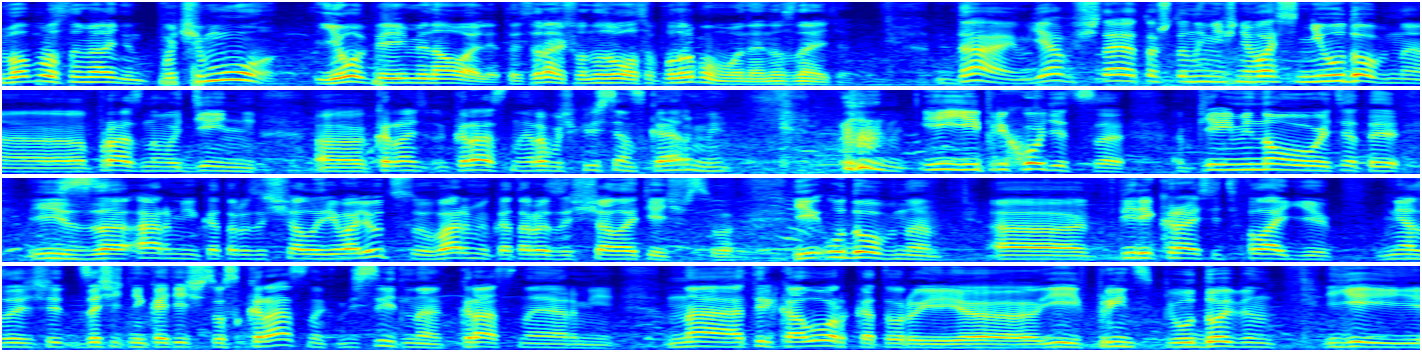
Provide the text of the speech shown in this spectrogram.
вопрос номер один. Почему его переименовали? То есть раньше он назывался по-другому, вы, наверное, знаете. Да, я считаю то, что нынешней власти неудобно э, праздновать день э, Кра- Красной рабоче-крестьянской армии. И ей приходится переименовывать это из армии, которая защищала революцию, в армию, которая защищала Отечество. И удобно э, перекрасить флаги Дня защи- защитника Отечества с красных, действительно Красной армии, на триколор, который э, ей, в принципе, удобен, ей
